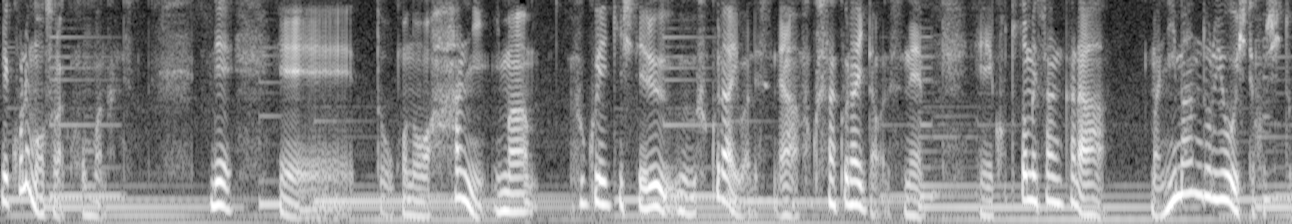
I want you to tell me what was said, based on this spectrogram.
で、これもおそらくほんまなんです。で、えー、っと、この犯人、今、服役している福来はですね、あ福作ライターはですね、えー、琴留さんから、まあ、2万ドル用意してほしいと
